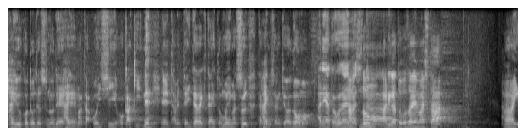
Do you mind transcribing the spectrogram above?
ということですので、はい、えー、また美味しいおかきね、えー、食べていただきたいと思います。高見さん、今日はどうもありがとうございました。どうもありがとうございましたはい、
